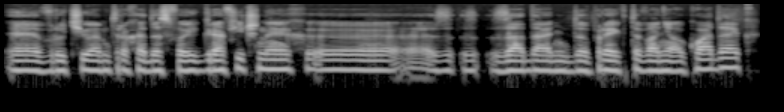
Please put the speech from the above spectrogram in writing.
E, Wróciłem trochę do swoich graficznych e, zadań, do projektowania okładek.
